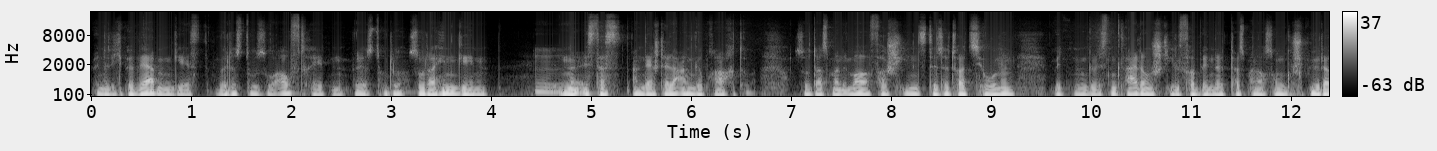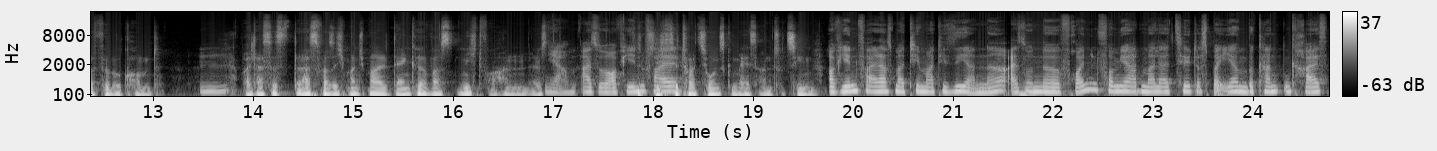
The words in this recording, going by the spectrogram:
wenn du dich bewerben gehst, würdest du so auftreten, würdest du so dahin gehen. Mhm. Ne, ist das an der Stelle angebracht, sodass man immer verschiedenste Situationen mit einem gewissen Kleidungsstil verbindet, dass man auch so ein Gespür dafür bekommt. Mhm. Weil das ist das, was ich manchmal denke, was nicht vorhanden ist. Ja, also auf jeden Fall. Sich situationsgemäß anzuziehen. Auf jeden Fall das mal thematisieren. Ne? Also mhm. eine Freundin von mir hat mal erzählt, dass bei ihrem Bekanntenkreis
